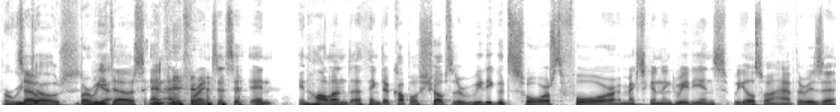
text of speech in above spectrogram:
Burritos. So, burritos. Yeah. And, and for instance, in, in Holland, I think there are a couple of shops that are really good sourced for Mexican ingredients. We also have, there is a,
